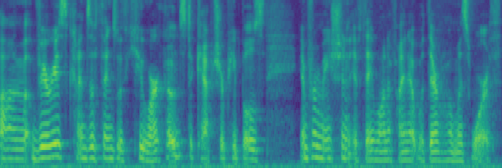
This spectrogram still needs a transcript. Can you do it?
um, various kinds of things with QR codes to capture people's information if they want to find out what their home is worth.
